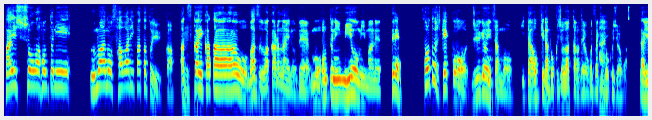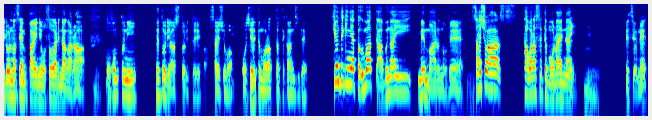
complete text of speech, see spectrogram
最初は本当に馬の触り方というか、扱い方をまずわからないので、うん、もう本当に見よう見まねで、その当時結構従業員さんもいた大きな牧場だったので、岡崎牧場が。はい、だからいろんな先輩に教わりながら、もう本当に手取り足取りというか、最初は教えてもらったって感じで。基本的にやっぱ馬って危ない面もあるので、最初は触らせてもらえないですよね。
